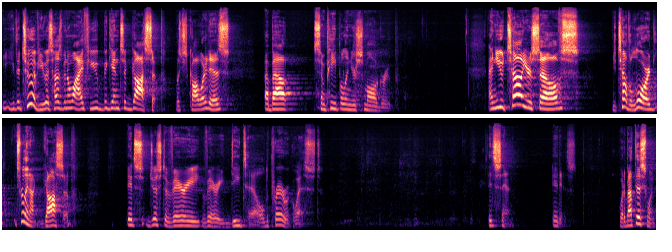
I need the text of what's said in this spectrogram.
the two of you, as husband and wife, you begin to gossip. Let's just call it what it is about some people in your small group. And you tell yourselves, you tell the Lord, it's really not gossip, it's just a very, very detailed prayer request. It's sin. It is. What about this one?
